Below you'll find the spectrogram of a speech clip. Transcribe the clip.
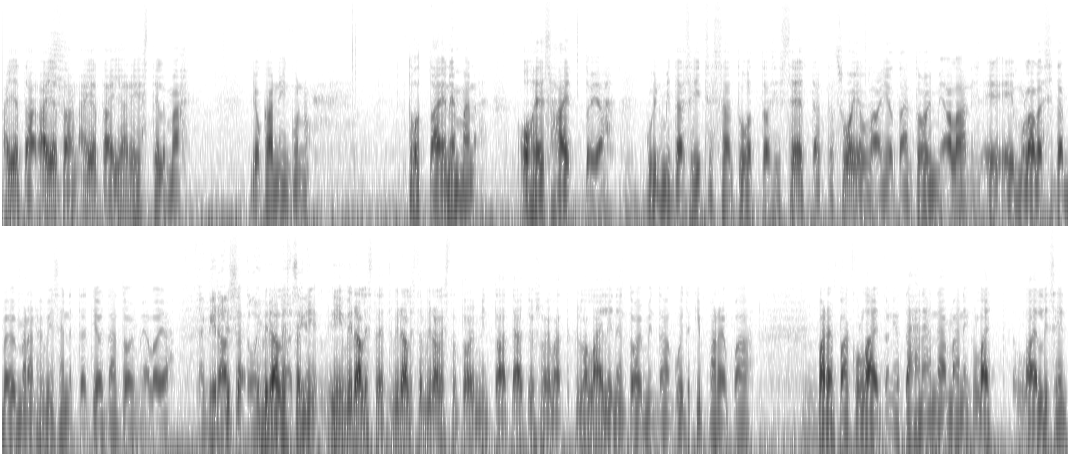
ajetaan, ajetaan, ajetaan järjestelmä, joka niin kuin, tuottaa enemmän oheishaittoja kuin mitä se itsessään tuottaa. Siis se, että, että suojellaan jotain toimialaa, niin ei, ei mulla ole sitä, mä ymmärrän hyvin sen, että, että joitain toimialoja, virallista, sitä, virallista, niin, niin virallista, että virallista, virallista toimintaa täytyy suojella, että kyllä laillinen toiminta on kuitenkin parempaa, mm. parempaa kuin laiton. Ja tähän nämä niin kuin lait, lailliseen,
